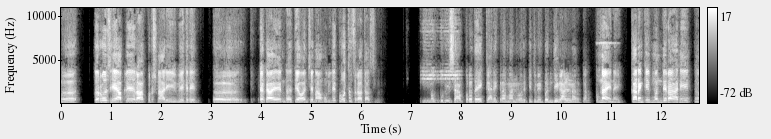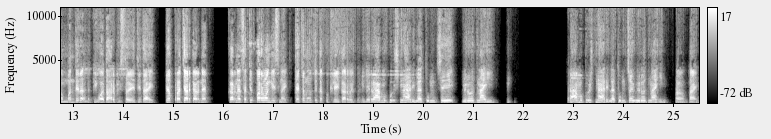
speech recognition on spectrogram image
अ, दररोज हे आपले रामकृष्ण हरी वगैरे अ, काय देवांचे नाम उल्लेख होतच राहत असं मग तुम्ही सांप्रदायिक कार्यक्रमांवरती तुम्ही बंदी घालणार का? नाही नाही. कारण की मंदिरं आणि मंदिर किंवा धार्मिक स्थळे जिथं आहेत ते प्रचार करण्यात करण्यासाठी परवानगीच नाही त्याच्यामुळे तिथे कुठलीही कारवाई करू म्हणजे रामकृष्ण हरीला तुमचे विरोध नाही. रामकृष्ण हरीला तुमचा विरोध नाही. हं, नाही.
